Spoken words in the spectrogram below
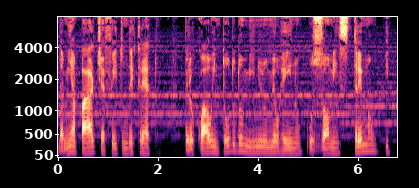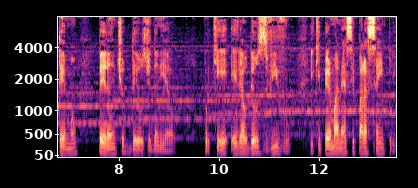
Da minha parte é feito um decreto, pelo qual em todo domínio no meu reino os homens tremam e temam perante o Deus de Daniel, porque ele é o Deus vivo e que permanece para sempre,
